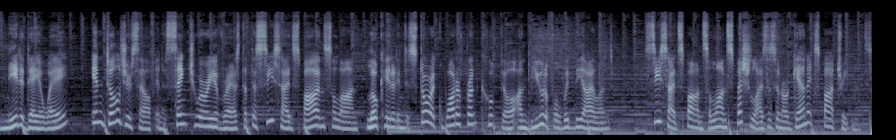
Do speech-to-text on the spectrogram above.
Need a day away? Indulge yourself in a sanctuary of rest at the Seaside Spa and Salon, located in historic waterfront Coupeville on beautiful Whidbey Island. Seaside Spa and Salon specializes in organic spa treatments.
